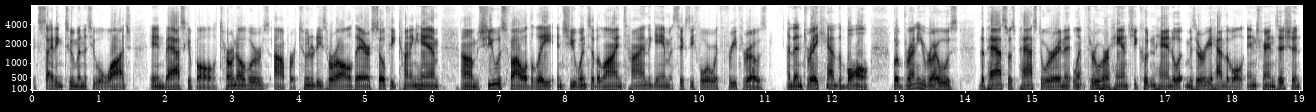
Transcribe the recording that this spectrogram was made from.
exciting two minutes you will watch in basketball. Turnovers, opportunities were all there. Sophie Cunningham, um, she was fouled late and she went to the line, tying the game at 64 with free throws. And then Drake had the ball, but Brenni Rose, the pass was passed to her and it went through her hand. She couldn't handle it. Missouri had the ball in transition,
